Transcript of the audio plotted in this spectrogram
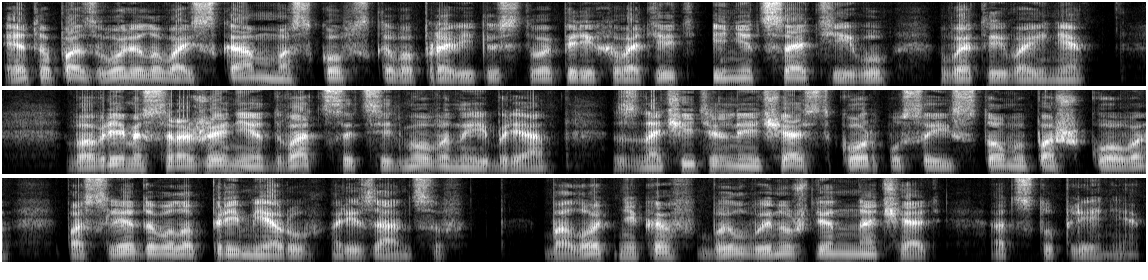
Это позволило войскам московского правительства перехватить инициативу в этой войне. Во время сражения 27 ноября значительная часть корпуса Истомы Пашкова последовала примеру рязанцев. Болотников был вынужден начать отступление.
